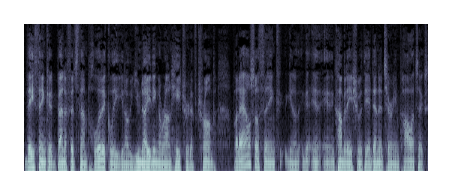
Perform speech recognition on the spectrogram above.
they think it benefits them politically, you know, uniting around hatred of Trump. But I also think, you know, in, in combination with the identitarian politics,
